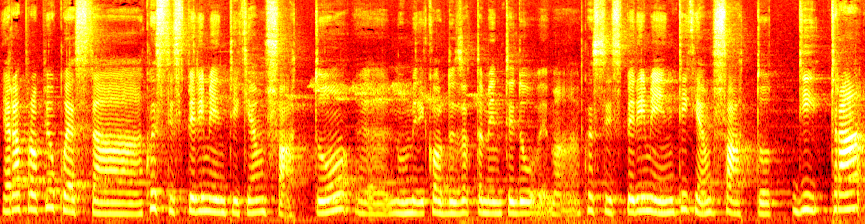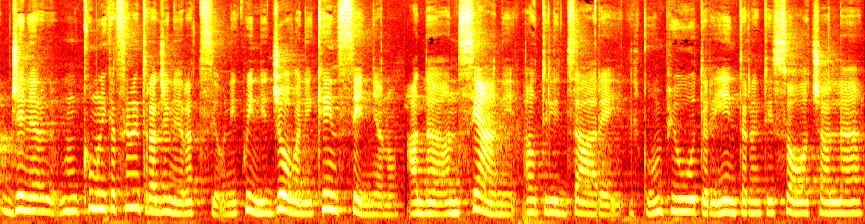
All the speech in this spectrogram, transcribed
era proprio questa, questi esperimenti che hanno fatto, eh, non mi ricordo esattamente dove, ma questi esperimenti che hanno fatto di tra gener- comunicazione tra generazioni, quindi giovani che insegnano ad anziani a utilizzare il computer, internet, i social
